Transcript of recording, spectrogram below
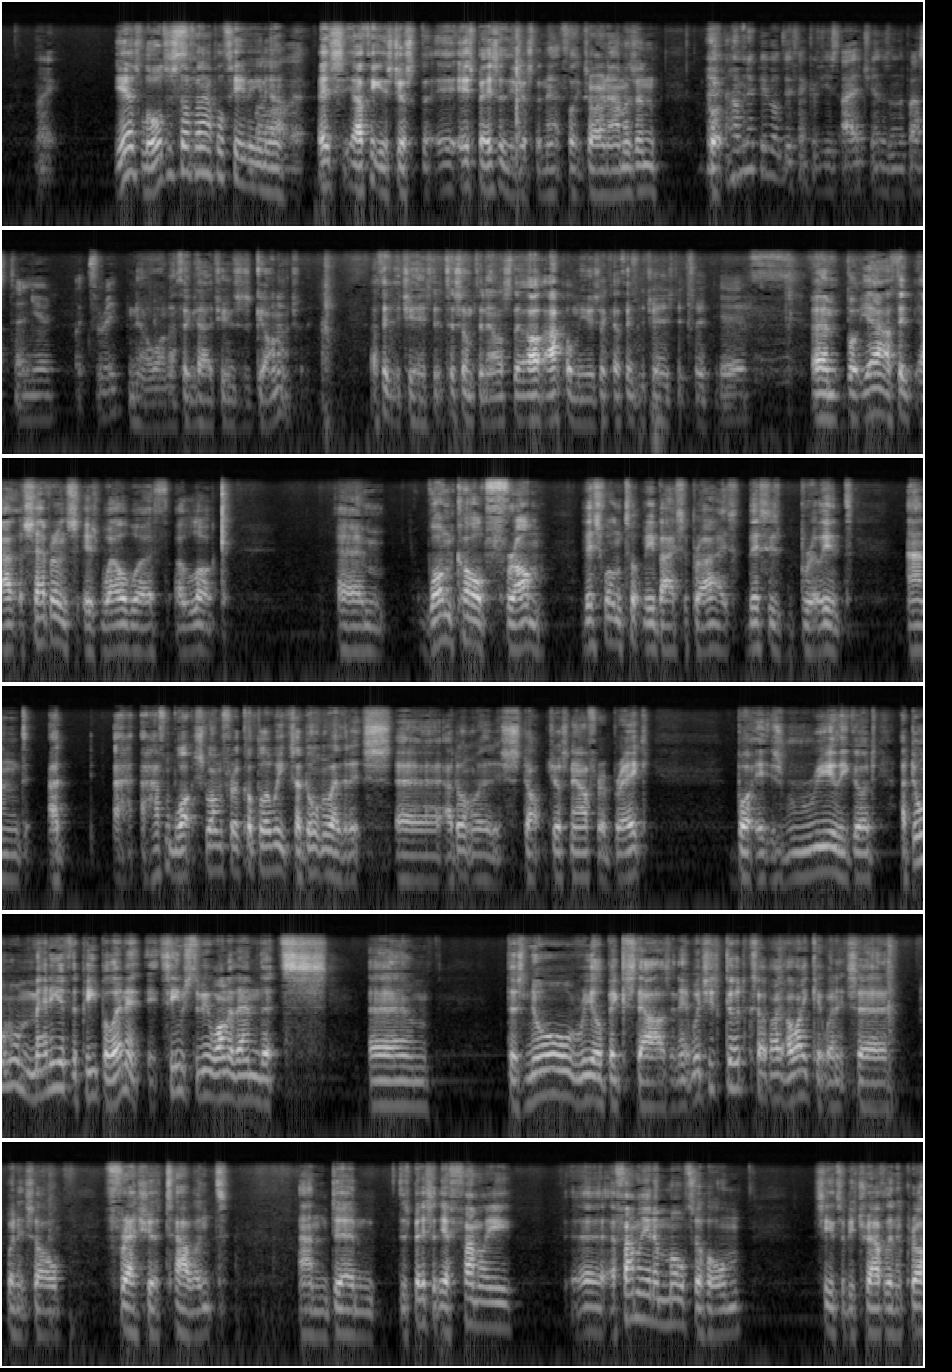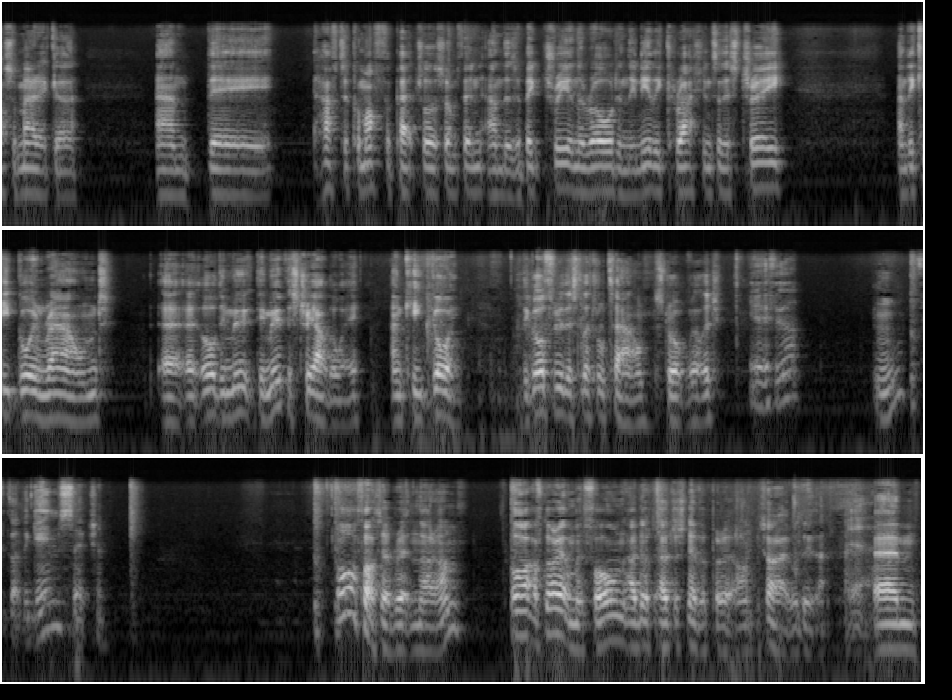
Yeah, there's loads of stuff on Apple TV now. it. It's. I think it's just. It's basically just a Netflix or an Amazon. But How many people do you think have used iTunes in the past ten years? Like three. no one. I think iTunes is gone. Actually, I think they changed it to something else. The, oh, Apple Music. I think they changed it to. Yeah. Um, but yeah, I think uh, Severance is well worth a look. Um, one called From. This one took me by surprise. This is brilliant, and I, haven't watched one for a couple of weeks. I don't know whether it's uh, I don't know whether it's stopped just now for a break, but it's really good. I don't know many of the people in it. It seems to be one of them that's. Um, there's no real big stars in it, which is good because I, like- I like it when it's uh, when it's all fresher talent. And um, there's basically a family, uh, a family in a motorhome, seem to be travelling across America, and they have to come off for petrol or something. And there's a big tree in the road, and they nearly crash into this tree. And they keep going round. Uh, uh, oh, they move they move this tree out of the way and keep going. They go through this little town, stroke village. Yeah, if you got. Hmm? If you got the games section. Oh, I thought I'd written that on. Oh, I've got it on my phone. I just, I just never put it on. It's all right. We'll do that. Yeah. Um,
